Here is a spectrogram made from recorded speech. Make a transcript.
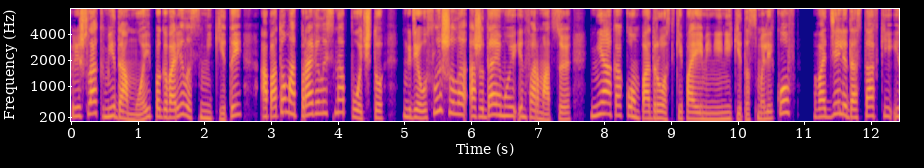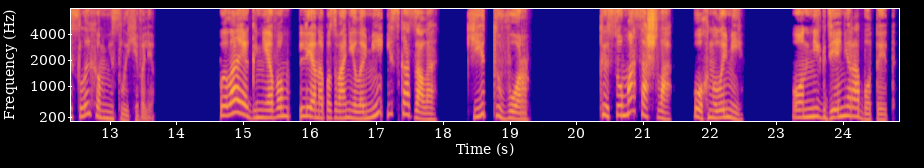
Пришла к Ми домой, поговорила с Никитой, а потом отправилась на почту, где услышала ожидаемую информацию. Ни о каком подростке по имени Никита Смоляков в отделе доставки и слыхом не слыхивали. Пылая гневом, Лена позвонила Ми и сказала «Кит вор». «Ты с ума сошла?» — охнула Ми. «Он нигде не работает.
